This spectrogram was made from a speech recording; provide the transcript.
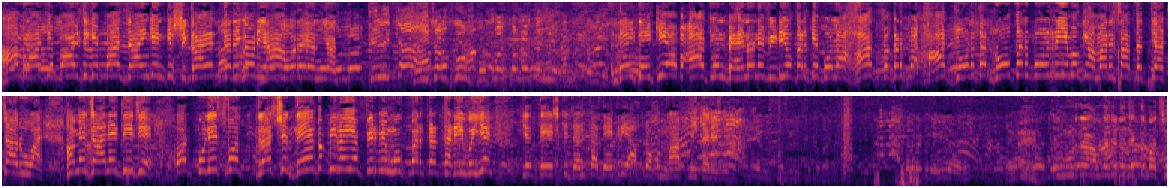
हम राज्यपाल जी के पास जाएँगे इनकी शिकायत करेंगे और यहाँ हो रहे हैं नहीं देखिए अब आज उन बहनों ने वीडियो करके बोला हाथ हुआ है हमें जाने दीजिए और पुलिस वो दृश्य देख भी रही है फिर भी मुख भर कर खड़ी हुई है ये देश की जनता देख रही है आप लोग को माफ नहीं करेंगे এই মুহূর্তে আমরা যেটা দেখতে পাচ্ছি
